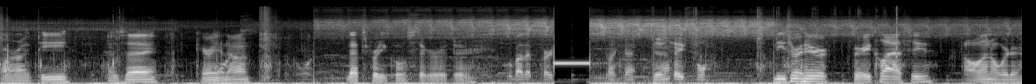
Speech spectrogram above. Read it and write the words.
R.I.P. Jose. Carrying on. That's a pretty cool sticker right there. What about that first like that? Yeah. Tasteful. These right here, very classy, all in order.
